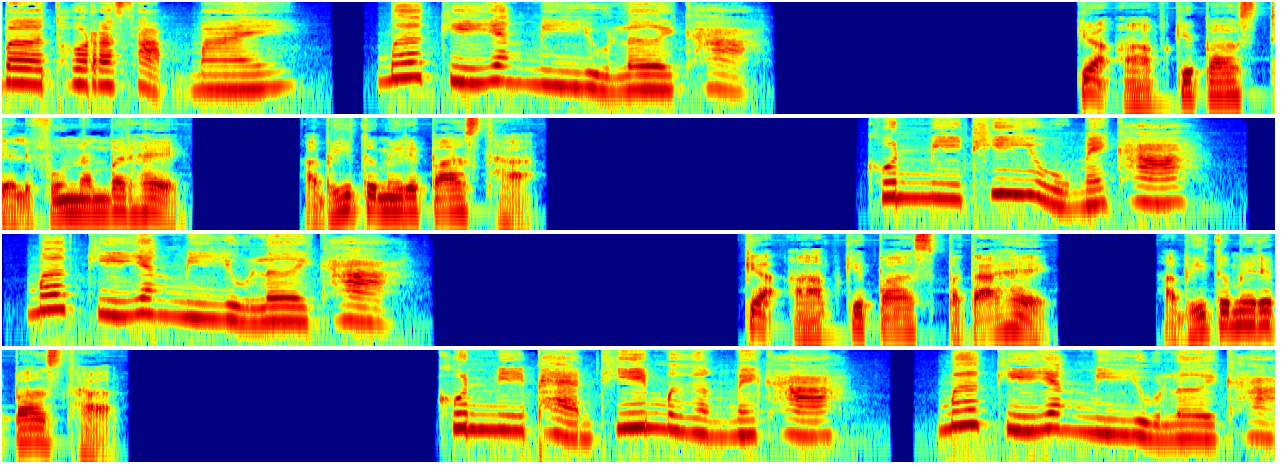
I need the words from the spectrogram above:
เบอร์โทรศัพท์ไหม เมื่อกี้ยังมีอยู่เลยค่ะ क्या आपके पास टेलीफोन नंबर है अभी तो मेरे पास था คุณมีที่อยู่ไหมคะ เมื่อกี้ยังมีอยู่เลยค่ะ क्या आपके पास पता है अभी तो मेरे पास था คุณมีแผนที่เมืองไหมคะ เมื่อกี้ยังมีอยู่เลยค่ะ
